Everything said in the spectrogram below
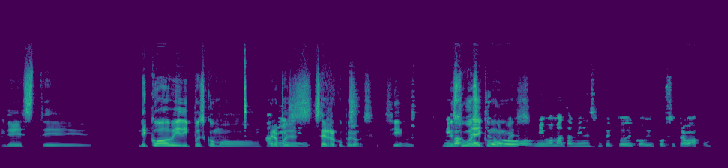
de, este, de COVID y, pues, como pero, Mames. pues, se recuperó. Sí, güey. Mi Estuvo así como un mes. mi mamá también se infectó de COVID por su trabajo.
